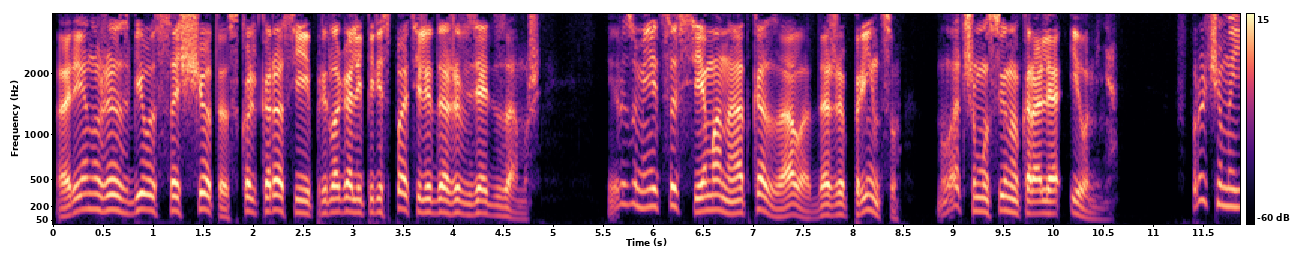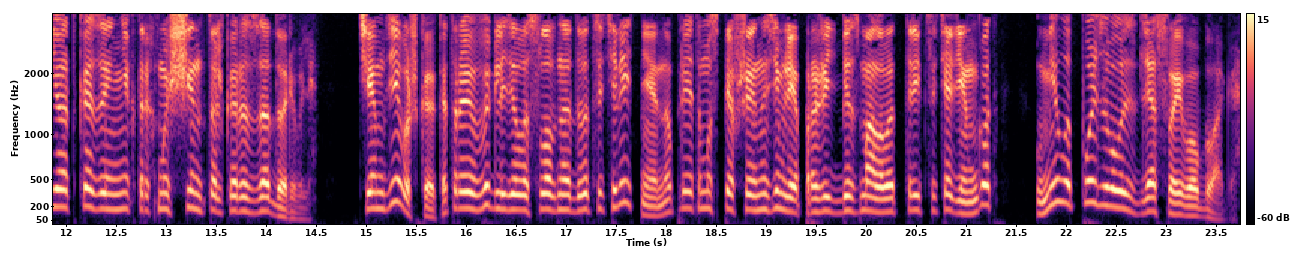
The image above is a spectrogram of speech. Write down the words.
Ариан уже сбилась со счета, сколько раз ей предлагали переспать или даже взять замуж. И, разумеется, всем она отказала, даже принцу, младшему сыну короля Иломеня. Впрочем, ее отказы некоторых мужчин только раззадоривали чем девушка, которая выглядела словно двадцатилетняя, но при этом успевшая на земле прожить без малого 31 год, умело пользовалась для своего блага.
